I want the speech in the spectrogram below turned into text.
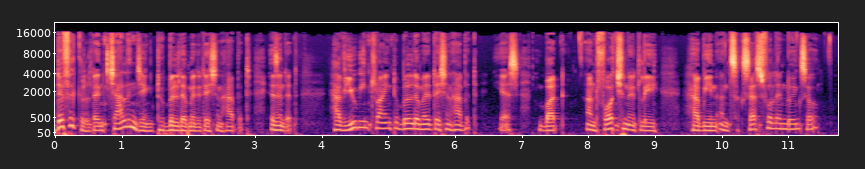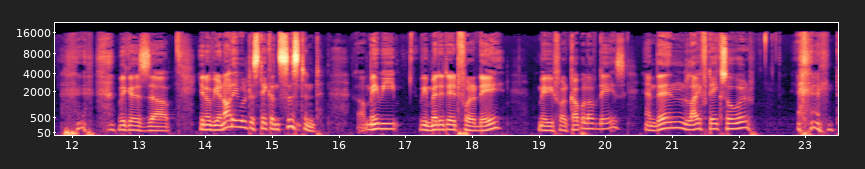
difficult and challenging to build a meditation habit, isn't it? Have you been trying to build a meditation habit? Yes, but unfortunately, have been unsuccessful in doing so because uh, you know we are not able to stay consistent. Uh, maybe we meditate for a day, maybe for a couple of days, and then life takes over. And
